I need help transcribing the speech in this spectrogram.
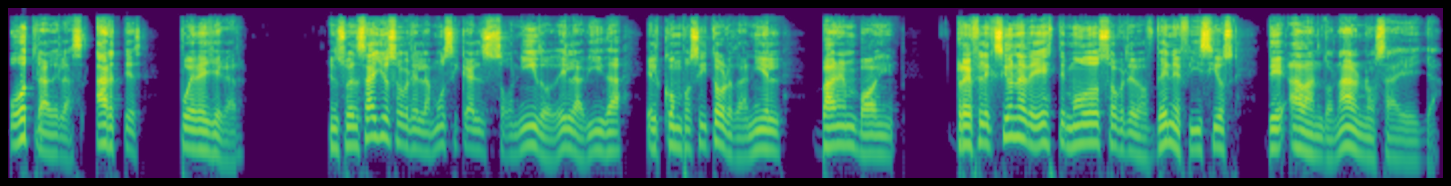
otra de las artes puede llegar. En su ensayo sobre la música El sonido de la vida, el compositor Daniel Barenboim reflexiona de este modo sobre los beneficios de abandonarnos a ella.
